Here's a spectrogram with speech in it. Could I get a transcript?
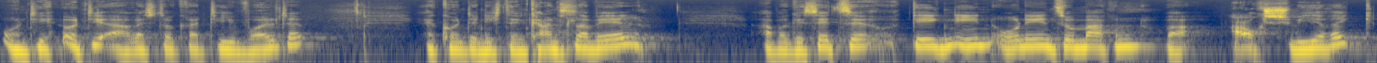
und die, und die Aristokratie wollte. Er konnte nicht den Kanzler wählen, aber Gesetze gegen ihn, ohne ihn zu machen, war auch schwierig.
